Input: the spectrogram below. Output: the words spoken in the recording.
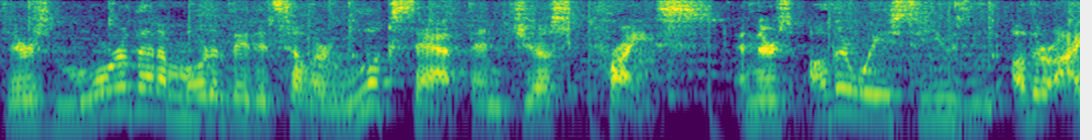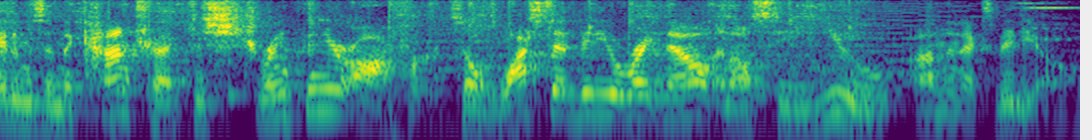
there's more that a motivated seller looks at than just price. And there's other ways to use the other items in the contract to strengthen your offer. So watch that video right now and I'll see you on the next video.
